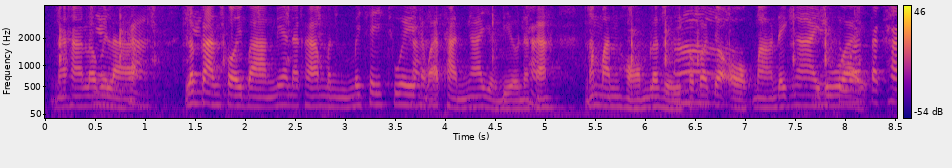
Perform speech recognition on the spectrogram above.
ๆนะคะแล้วเวลา ค่ะ แล้วการซอยบางเนี่ยนะคะมันไม่ใช่ช่วยค่ะให้ว่าทานง่ายอย่างเดียวนะคะค่ะน้ำมันหอมระเหยอ่าเขาก็จะออกมาได้ง่ายในด้วยตัวตะไคร้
